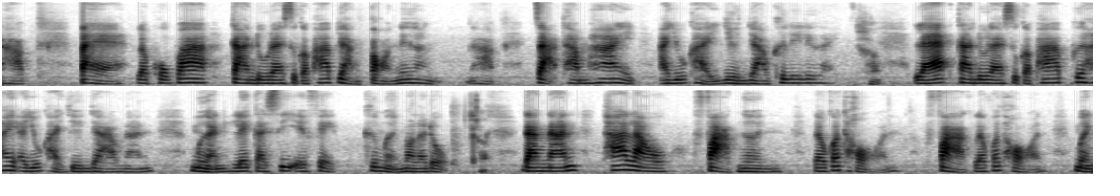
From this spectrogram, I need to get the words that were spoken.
นะครับ แต่เราพบว่าการดูแลสุขภาพอย่างต่อเนื่องนะครับ จะทำให้อายุขัยยืนยาวขึ้นเรื่อยๆครับและการดูแลสุขภาพเพื่อให้อายุขัยยืนยาวนั้น เหมือน legacy effect คือเหมือนมรดกครับดังนั้นถ้าเราฝากเงินแล้วก็ถอน ฝากแล้วก็ถอน เหมือน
